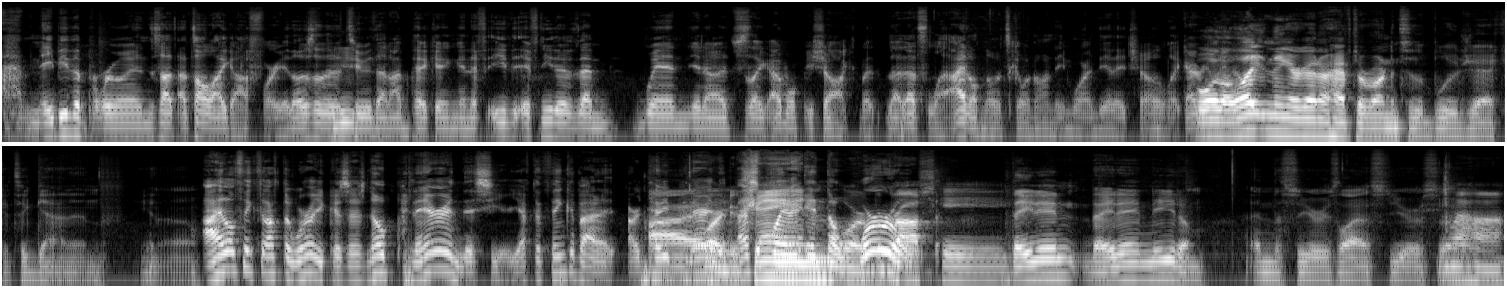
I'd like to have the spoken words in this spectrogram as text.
uh, maybe the Bruins. That, that's all I got for you. Those are the You- two that I'm picking. And if if neither of them win, you know, it's like I won't be shocked. But that, that's I don't know what's going on anymore in the NHL. Like I well, really the don't. Lightning are gonna have to run into the Blue Jackets again, and you know. I don't think they'll have to worry because there's no Panarin this year. You have to think about it. Artemi I- Panarin, or the best player in the world. Bobrovsky. They didn't. They didn't need him in the series last year. So Uh huh.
